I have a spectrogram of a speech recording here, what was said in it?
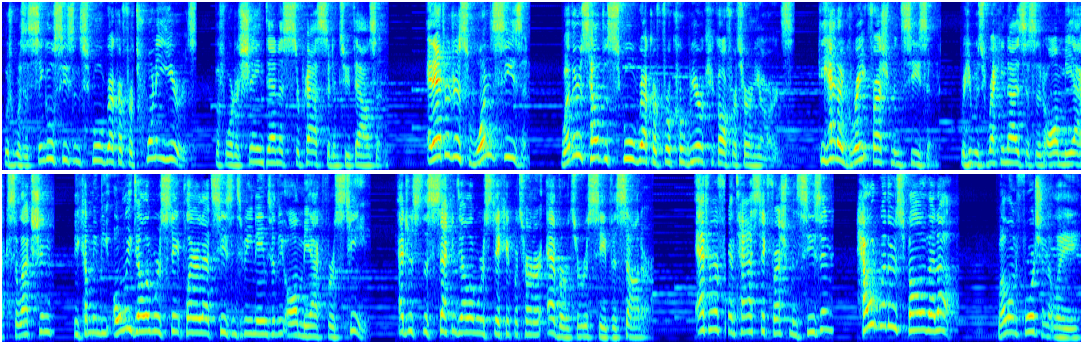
which was a single season school record for 20 years before Deshane Dennis surpassed it in 2000. And after just one season, Weathers held the school record for career kickoff return yards. He had a great freshman season, where he was recognized as an All MEAC selection becoming the only Delaware State player that season to be named to the All MEAC first team, and just the second Delaware State kick returner ever to receive this honor. After a fantastic freshman season, how would Weathers follow that up? Well, unfortunately,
